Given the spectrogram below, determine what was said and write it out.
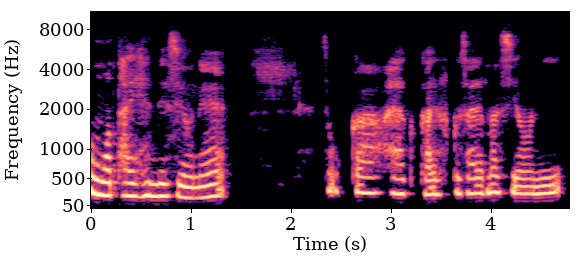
歩も大変ですよね。そっか、早く回復されますように。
